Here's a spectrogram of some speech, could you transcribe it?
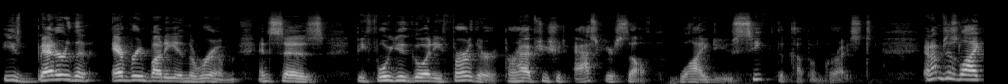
he's better than everybody in the room, and says, "Before you go any further, perhaps you should ask yourself, why do you seek the cup of Christ?" And I'm just like,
